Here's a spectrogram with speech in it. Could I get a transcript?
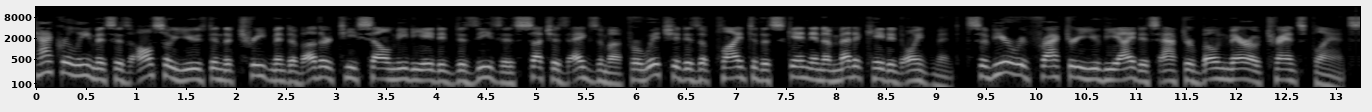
Tacrolimus is also used in the treatment of other T-cell mediated diseases such as eczema for which it is applied to the skin in a medicated ointment, severe refractory uveitis after bone marrow transplants,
